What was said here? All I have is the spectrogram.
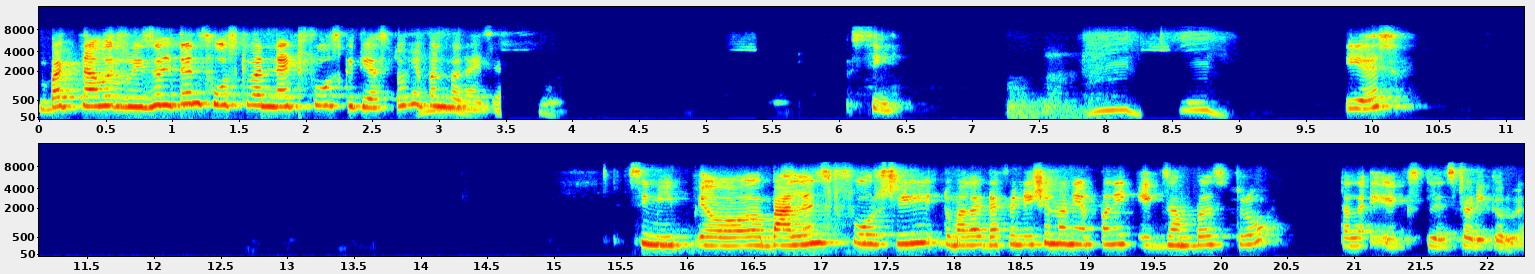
but त्यावर रिझल्टंट फोर्स किंवा नेट फोर्स किती असतो हे पण बघायचं सी येस सी मी बॅलन्स्ड फोर्सची तुम्हाला डेफिनेशन आणि आपण एक एक्झाम्पल थ्रू एक्सप्लेन स्टडी करूया.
